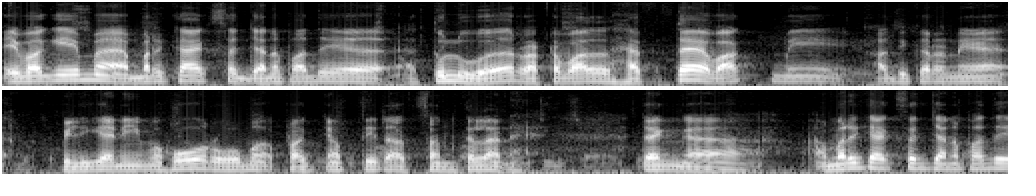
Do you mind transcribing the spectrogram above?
ඒ වගේම ඇමරිකා එක්සත් ජනපදය ඇතුළුව රටවල් 70ක් මේ අධිකරණය පිළිගැනීම හෝ රෝම ප්‍රඥප්තියට අත්සන් කළා නැහැ. දැන් ඇමරික එක්සත් ජනපදය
